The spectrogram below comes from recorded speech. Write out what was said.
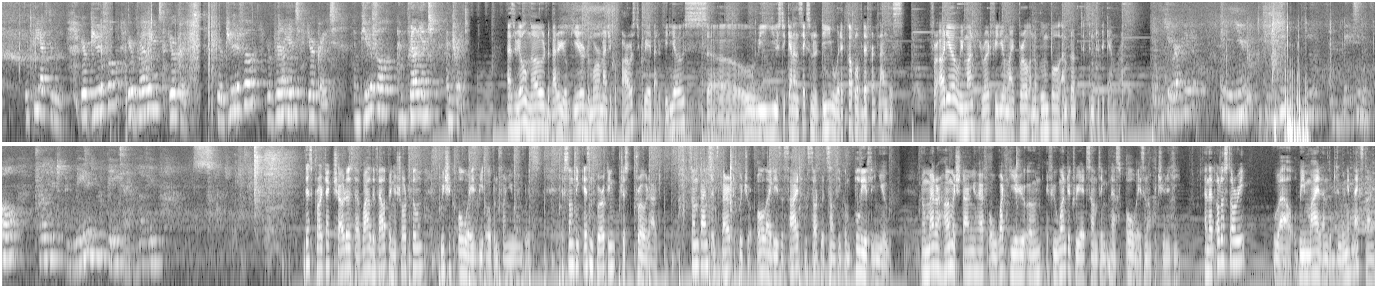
Repeat after me. You're beautiful, you're brilliant, you're great. You're beautiful, you're brilliant, you're great. I'm beautiful, I'm brilliant, I'm great. As we all know, the better your gear, the more magical powers to create better videos, so we used the Canon 600D with a couple of different lenses. For audio, we mounted the Rode Video Mic Pro on a boom pole and plugged it into the camera. You are beautiful, you, you, you are amazing. You're all brilliant, amazing human beings, and I love you so much. This project showed us that while developing a short film, we should always be open for new inputs. If something isn't working, just throw it out. Sometimes it's better to put your old ideas aside and start with something completely new. No matter how much time you have or what gear you own, if you want to create something, there's always an opportunity. And that other story? Well, we might end up doing it next time.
